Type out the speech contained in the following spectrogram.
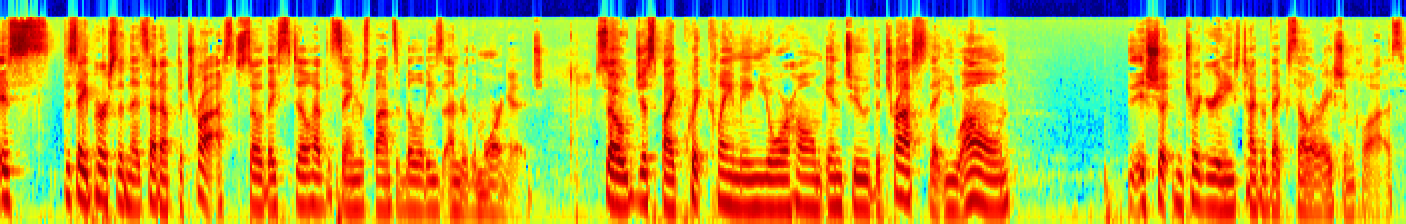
is the same person that set up the trust, so they still have the same responsibilities under the mortgage. So just by quit claiming your home into the trust that you own, it shouldn't trigger any type of acceleration clause.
